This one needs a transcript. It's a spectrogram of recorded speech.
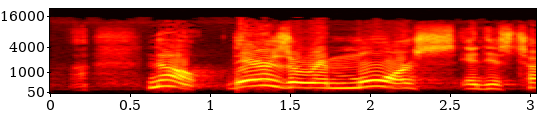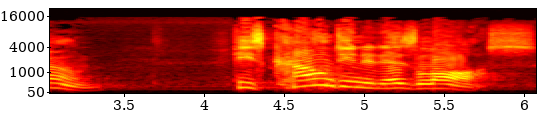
no, there's a remorse in his tone. He's counting it as loss.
